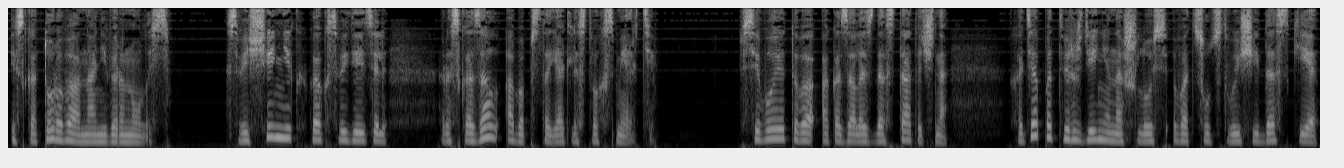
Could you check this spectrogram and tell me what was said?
из которого она не вернулась. Священник, как свидетель, рассказал об обстоятельствах смерти. Всего этого оказалось достаточно – хотя подтверждение нашлось в отсутствующей доске,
